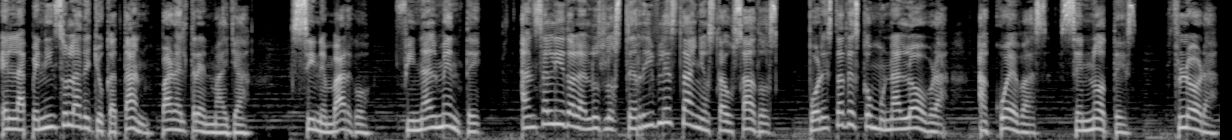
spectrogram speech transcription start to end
en la península de Yucatán para el tren Maya. Sin embargo, finalmente han salido a la luz los terribles daños causados por esta descomunal obra a cuevas, cenotes, flora,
